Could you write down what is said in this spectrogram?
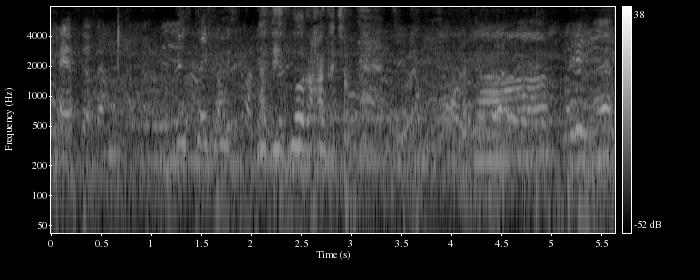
feel better. Please take this. That is not a handkerchief. Yeah. Yes.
